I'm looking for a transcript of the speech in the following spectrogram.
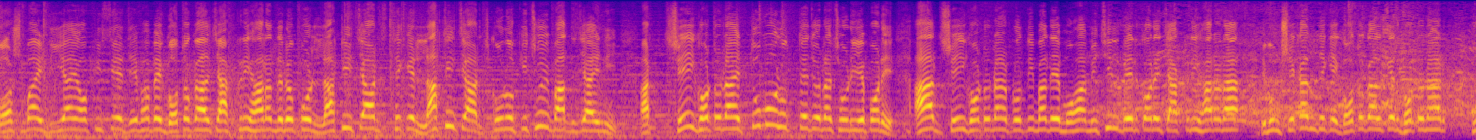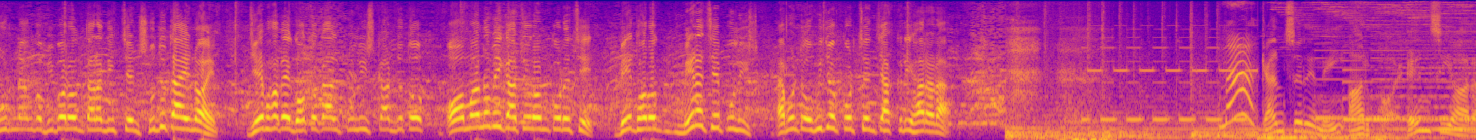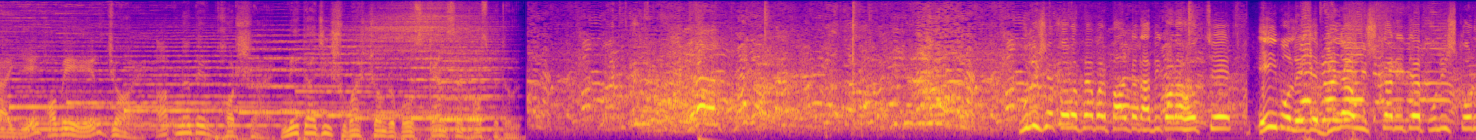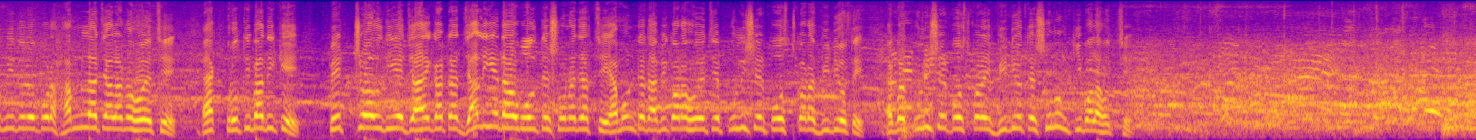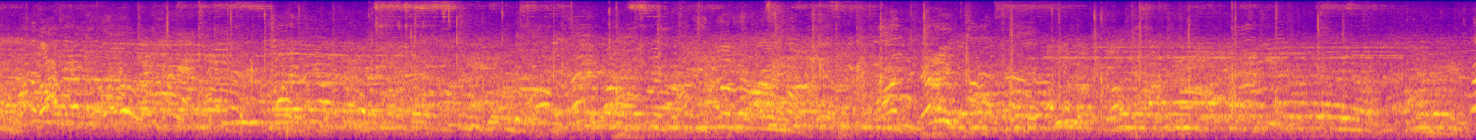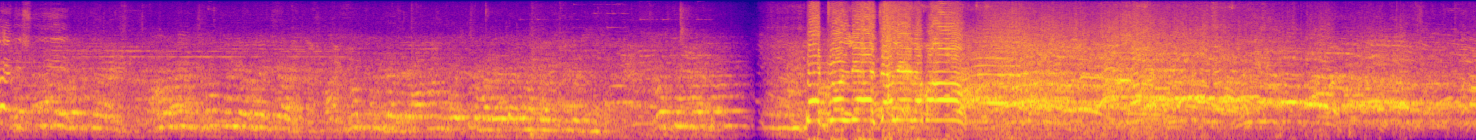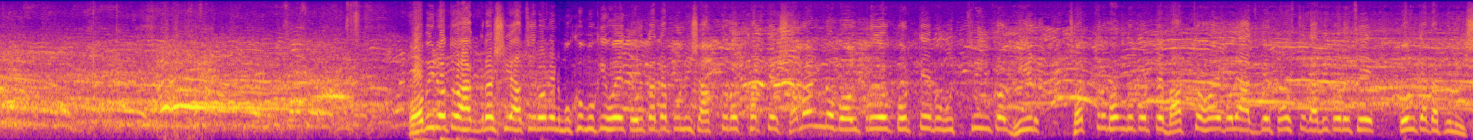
কসবাই DI অফিসে যেভাবে গতকাল চাকরি হারাদের ওপর লাঠি চার্জ থেকে লাঠি চার্জ কোনো কিছুই বাদ যায়নি। আর সেই ঘটনায় তুমুল উত্তেজনা ছড়িয়ে পড়ে। আজ সেই ঘটনার প্রতিবাদে মহা মিছিল বের করে চাকরি হারারা এবং সেখান থেকে গতকালকের ঘটনার পূর্ণাঙ্গ বিবরণ তারা দিচ্ছেন। শুধু তাই নয়, যেভাবে গতকাল পুলিশ কার্যত অমানবিক আচরণ করেছে বেধরক মেরেছে পুলিশ, এমনটা অভিযোগ করছেন চাকরি হারারা ক্যান্সারে নেই আর ভয়। এনসিআরআই এ হবে এর জয়। আপনাদের ভরসা নেতাজি সুভাষচন্দ্র বোস ক্যান্সার হসপিটাল। পুলিশের তরফে আবার পাল্টা দাবি করা হচ্ছে। এই বলে যে বিনা উস্কানিতে পুলিশ কর্মীদের ওপর হামলা চালানো হয়েছে। এক প্রতিবাদীকে পেট্রোল দিয়ে জায়গাটা জ্বালিয়ে দাও বলতে শোনা যাচ্ছে। এমনটা দাবি করা হয়েছে পুলিশের পোস্ট করা ভিডিওতে। একবার পুলিশের পোস্ট করা এই ভিডিওতে শুনুন কি বলা হচ্ছে। জ্বালিয়ে দেবো অবিরত আগ্রাসী আচরণের মুখোমুখি হয়ে কলকাতা পুলিশ আত্মরক্ষার্থে সামান্য বল প্রয়োগ করতে এবং উচ্ছৃঙ্খল ভিড় ছত্রভঙ্গ করতে বাধ্য হয় বলে আজকের পোস্টে দাবি করেছে কলকাতা পুলিশ।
